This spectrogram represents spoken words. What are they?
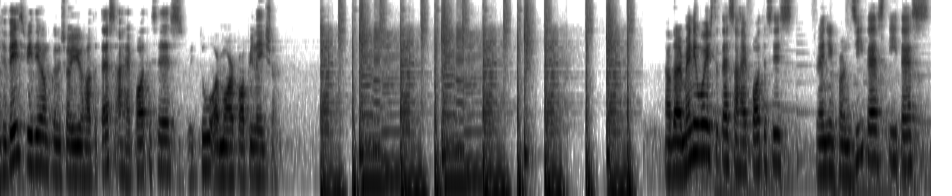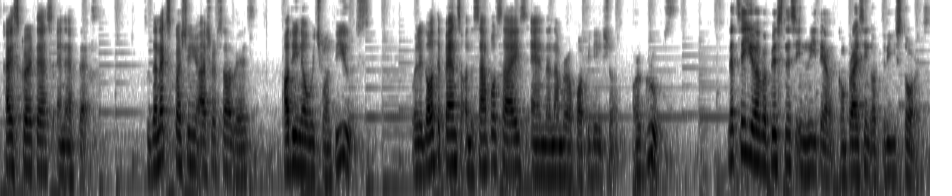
today's video, I'm going to show you how to test a hypothesis with two or more population. Now, there are many ways to test a hypothesis ranging from z-test, t-test, chi-square test, and f-test. So the next question you ask yourself is, how do you know which one to use? Well, it all depends on the sample size and the number of population or groups. Let's say you have a business in retail comprising of three stores.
